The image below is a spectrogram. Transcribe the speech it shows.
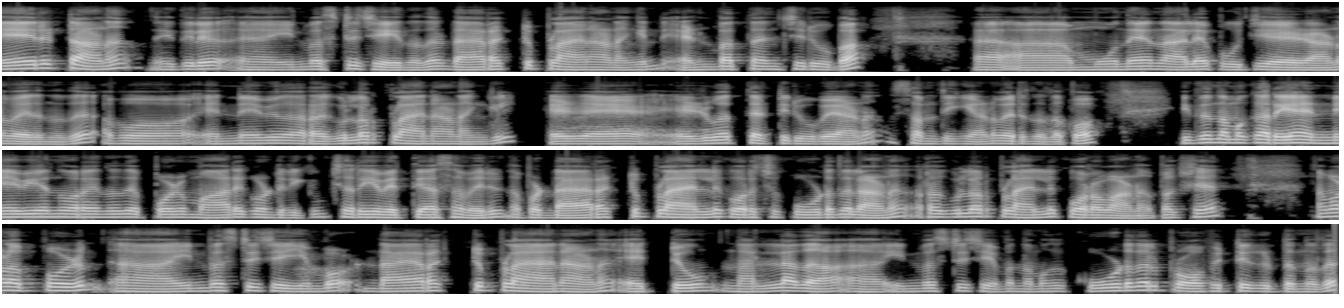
നേരിട്ടാണ് ഇതിൽ ഇൻവെസ്റ്റ് ചെയ്യുന്നത്. ഡയറക്റ്റ് പ്ലാൻ ആണെങ്കിൽ എൺപത്തഞ്ച് രൂപ മൂന്ന് നാല് പൂജ്യം ഏഴാണ് വരുന്നത്. അപ്പോൾ N A V regular plan ആണെങ്കിൽ എഴുപത്തെട്ട് രൂപയാണ് സംതിങ് ആണ് വരുന്നത്. അപ്പോൾ ഇത് നമുക്കറിയാം എൻ എ വി എന്ന് പറയുന്നത് എപ്പോഴും മാറിക്കൊണ്ടിരിക്കും. ചെറിയ വ്യത്യാസം വരും. അപ്പോൾ ഡയറക്റ്റ് പ്ലാനിൽ കുറച്ച് കൂടുതലാണ്. റെഗുലർ പ്ലാനിൽ കുറവാണ്. പക്ഷേ നമ്മളെപ്പോഴും ഇൻവെസ്റ്റ് ചെയ്യുമ്പോൾ ഡയറക്റ്റ് പ്ലാനാണ് ഏറ്റവും നല്ലത്. ഇൻവെസ്റ്റ് ചെയ്യുമ്പോൾ നമുക്ക് കൂടുതൽ പ്രോഫിറ്റ് കിട്ടുന്നത്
